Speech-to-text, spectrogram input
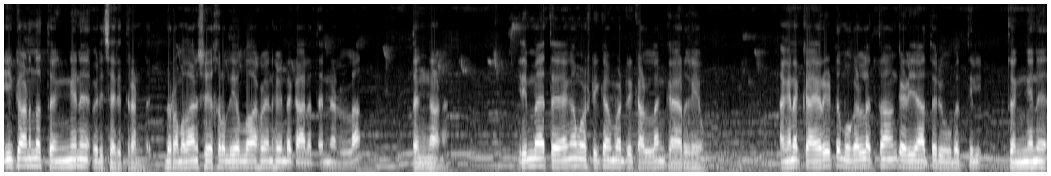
ഈ കാണുന്ന തെങ്ങിന് ഒരു ചരിത്രമുണ്ട്. ഇത് റമദാൻ ഷെയ്ഖ് അലി അള്ളാഹുവിന്റെ കാലത്ത് തന്നെയുള്ള തെങ്ങാണ്. ഇതിന്മേ തേങ്ങ മോഷ്ടിക്കാൻ വേണ്ടി കള്ളം കയറുകയും അങ്ങനെ കയറിയിട്ട് മുകളിലെത്താൻ കഴിയാത്ത രൂപത്തിൽ തെങ്ങിന്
